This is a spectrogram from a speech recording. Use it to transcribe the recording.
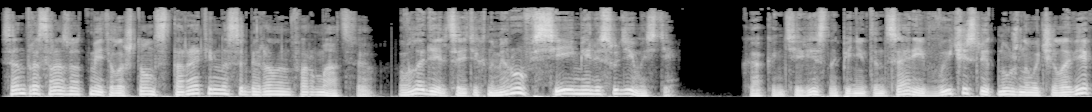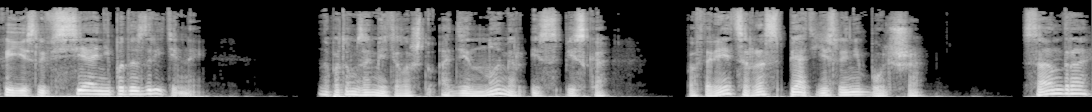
Сандра сразу отметила, что он старательно собирал информацию. Владельцы этих номеров все имели судимости. Как интересно, пенитенциарий вычислит нужного человека, если все они подозрительные но потом заметила, что один номер из списка повторяется раз пять, если не больше. Сандра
